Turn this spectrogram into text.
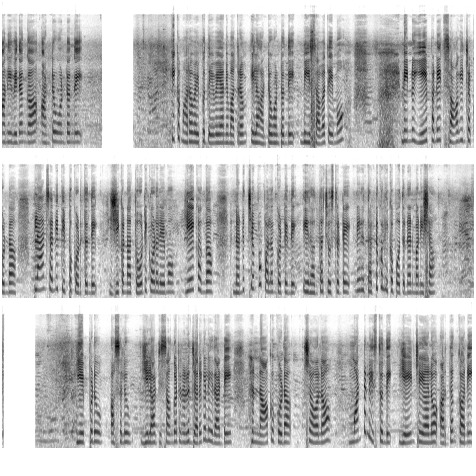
అనే విధంగా అంటూ ఉంటుంది. ఇక మరోవైపు దేవయాని మాత్రం ఇలా అంటూ ఉంటుంది. నీ సవతేమో నిన్ను ఏ పని సాగించకుండా ప్లాన్స్ అన్ని తిప్పుకొడుతుంది ఇక నా తోటి కోడలేమో ఏకంగా నన్ను చెంప పొలం కొట్టింది. ఇదంతా చూస్తుంటే నేను తట్టుకోలేకపోతున్నాను మనీషా. ఎప్పుడు అసలు ఇలాంటి సంఘటనలు జరగలేదంటే నాకు కూడా చాలా మంటలు ఇస్తుంది ఏం చేయాలో అర్థం కాని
